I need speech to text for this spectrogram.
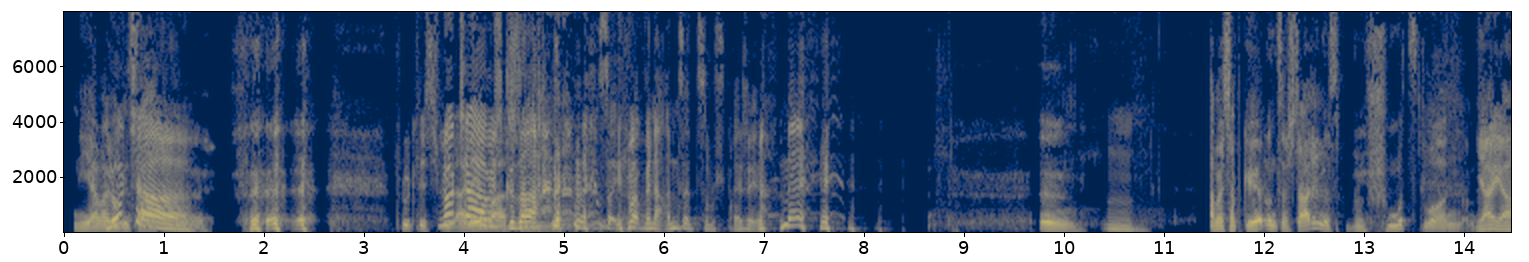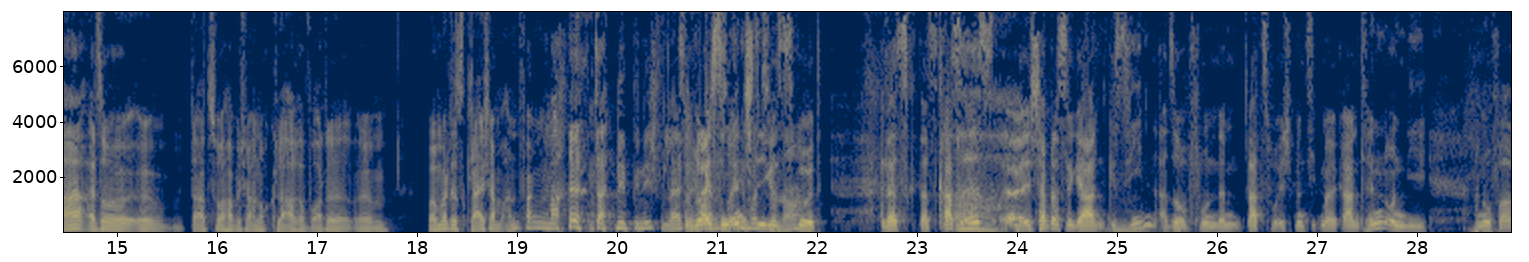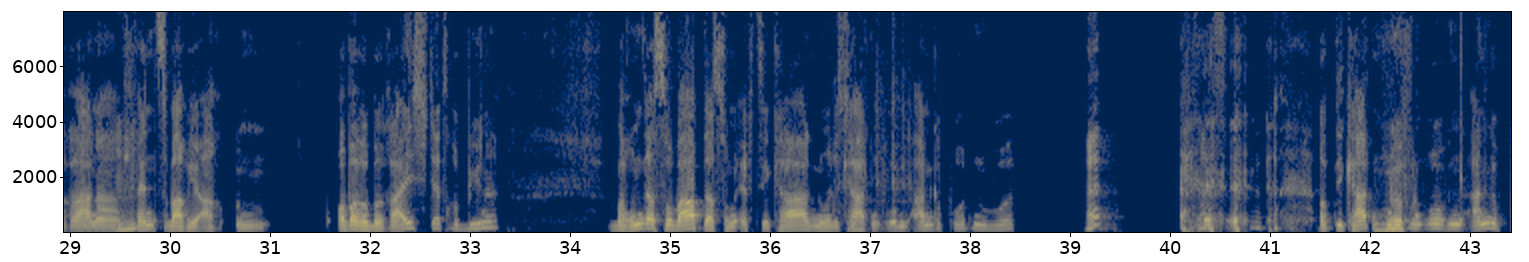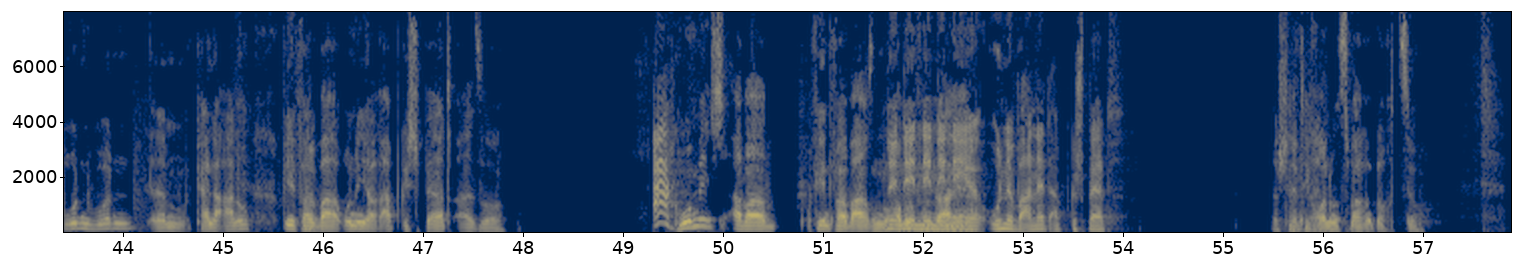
Nee, aber Lutscher! gesagt, äh, Flutlichtspiel. Lutscher, habe ich gesagt. Also immer, wenn er ansetzt zum Sprechen. nee. schon, äh, Hm. aber ich habe gehört, unser Stadion ist beschmutzt worden. Ja, ja, also äh, dazu habe ich auch noch klare Worte. Ähm, wollen wir das gleich am Anfang machen? Dann bin ich vielleicht So ganz zum Einstieg ist gut. Das, das Krasse Ah. ist, äh, ich habe das sogar gesehen, also von dem Platz, wo ich bin, sieht man gar nicht hin und die Hannoveraner Mhm. Fans waren ja auch im oberen Bereich der Tribüne. Warum das so war, ob das vom FCK nur die. Karten oben angeboten wurden, Hä? Ob die Karten nur von oben angeboten wurden, ähm, keine Ahnung. Auf jeden Fall war Uni auch abgesperrt, also Ah! komisch, aber auf jeden Fall war es ein Nee, nee, nee, nee, nee. Une war nicht abgesperrt. Das Ja, stimmt. die nicht. Rollos waren doch zu.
